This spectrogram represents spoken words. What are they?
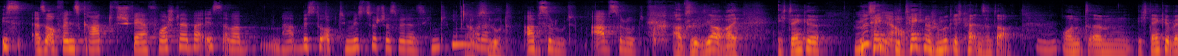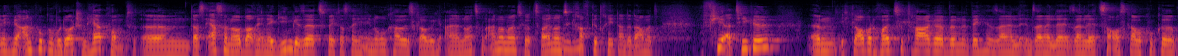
ist, also auch wenn es gerade schwer vorstellbar ist, aber bist du optimistisch, dass wir das hinkriegen? Absolut. Oder? Absolut, absolut. Absolut, ja, weil ich denke, die, te ja die, technischen Möglichkeiten sind da. Mhm. Und ähm, ich denke, wenn ich mir angucke, wo Deutschland herkommt, ähm, das erste Erneuerbare Energiengesetz, wenn ich das recht in Erinnerung habe, ist, glaube ich, 1991 oder 92 mhm. Kraft getreten, hatte damals vier Artikel. Ähm, ich glaube, heutzutage, wenn, wenn ich in seine, in seine, seine letzte Ausgabe gucke,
